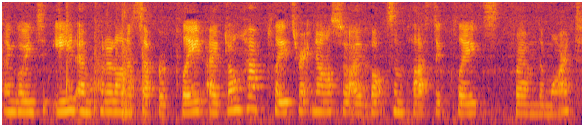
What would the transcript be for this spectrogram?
I'm going to eat and put it on a separate plate. I don't have plates right now, so I bought some plastic plates from the mart.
